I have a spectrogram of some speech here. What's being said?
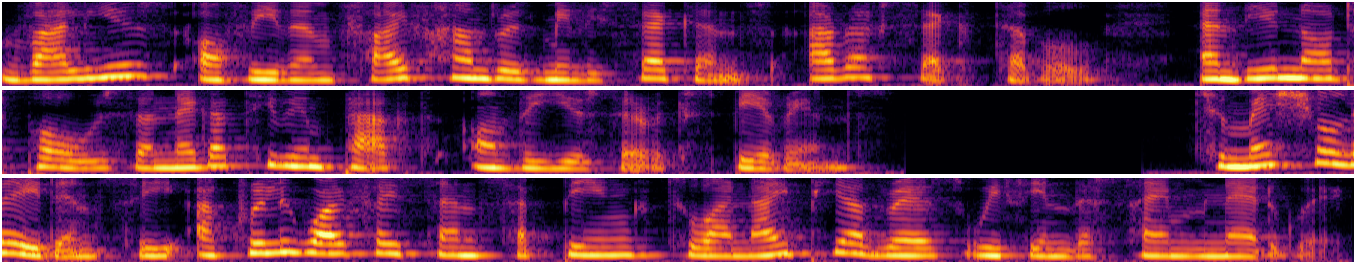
Values of even 500 milliseconds are acceptable and do not pose a negative impact on the user experience. To measure latency, Acrylic Wi-Fi sends a ping to an IP address within the same network.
